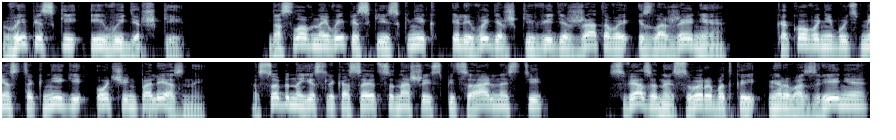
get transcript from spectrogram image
Выписки и выдержки. Дословные выписки из книг или выдержки в виде сжатого изложения какого-нибудь места книги очень полезны, особенно если касаются нашей специальности, связаны с выработкой мировоззрения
